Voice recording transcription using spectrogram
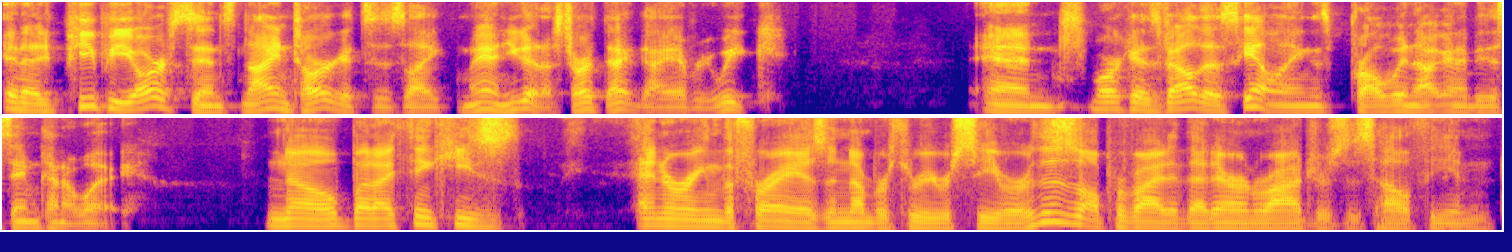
in a PPR sense, nine targets is like, man, you got to start that guy every week. And Marquez Valdes-Scantling is probably not going to be the same kind of way. No, but I think he's entering the fray as a number three receiver. This is all provided that Aaron Rodgers is healthy and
